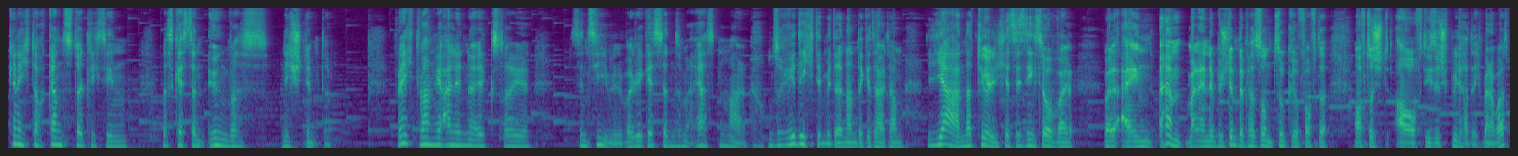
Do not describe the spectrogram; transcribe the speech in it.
kann ich doch ganz deutlich sehen, dass gestern irgendwas nicht stimmte. Vielleicht waren wir alle nur extra sensibel, weil wir gestern zum ersten Mal unsere Gedichte miteinander geteilt haben. Ja, natürlich, es ist nicht so, weil, weil, ein, äh, weil eine bestimmte Person Zugriff auf, der, auf, das, auf dieses Spiel hatte. Ich meine, was?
